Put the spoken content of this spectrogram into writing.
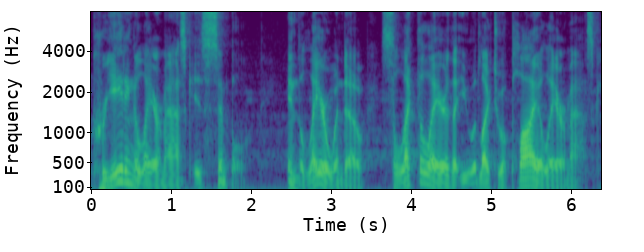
Creating a layer mask is simple. In the layer window, select the layer that you would like to apply a layer mask.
